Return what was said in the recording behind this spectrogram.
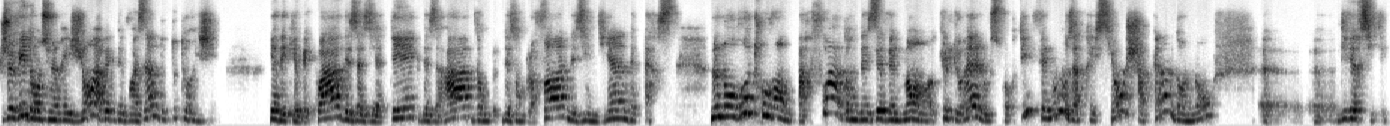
je vis dans une région avec des voisins de toute origine. Il y a des Québécois, des Asiatiques, des Arabes, des anglophones, des Indiens, des Perses nous nous retrouvons parfois dans des événements culturels ou sportifs et nous nous apprécions chacun dans nos euh, euh, diversités.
